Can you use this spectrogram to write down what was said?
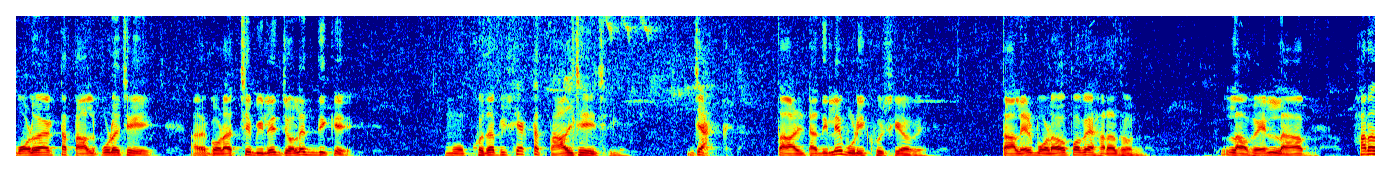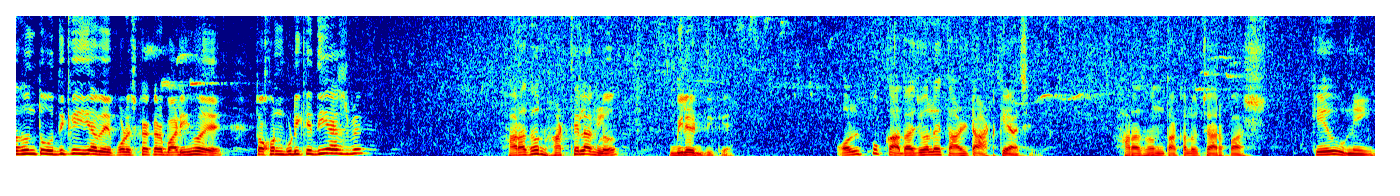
বড় একটা তাল পড়েছে আর গড়াচ্ছে বিলের জলের দিকে। মোক্ষদা পিসে একটা তাল চেয়েছিল। যাক, তালটা দিলে বুড়ি খুশি হবে। তালের বড়াও পাবে হারাধন। লাভের লাভ। হারাধন তো ওদিকেই যাবে, পরেশ কাকার বাড়ি হয়ে তখন বুড়িকে দিয়ে আসবে। হারাধন হাঁটতে লাগল বিলের দিকে। অল্প কাদা জলে তালটা আটকে আছে। হারাধন তাকালো চারপাশ। কেউ নেই।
